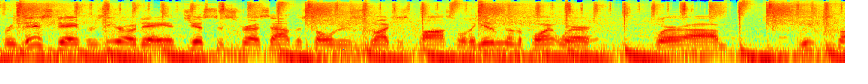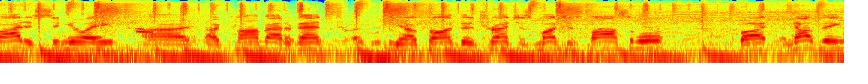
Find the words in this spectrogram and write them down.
for this day, for zero day, it's just to stress out the soldiers as much as possible to get them to the point where, where um, we try to simulate uh, a combat event, you know, call into the trench as much as possible, but nothing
